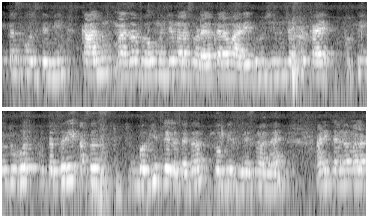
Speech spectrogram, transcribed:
एकच बोलते मी. काल माझा भाऊ म्हणजे मला सोडायला त्याला वारे गुरुजी म्हणजे असं काय फक्त युट्यूबवर कुठंतरी असं बघितलेलं त्यानं तो बिझनेसमॅन आहे. आणि त्यानं मला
